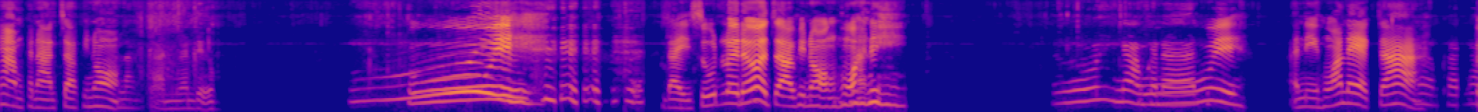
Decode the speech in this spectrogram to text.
งามขนาดจ้าพี่น้องอลังการเหมือนเดิมอุ้ยได้สุดเลยเด้อจ้าพี่น้องหัวนี่โอ้ยงามขนาดอุ้ย อันนี้หัวแรกจ้างามคักงามไป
